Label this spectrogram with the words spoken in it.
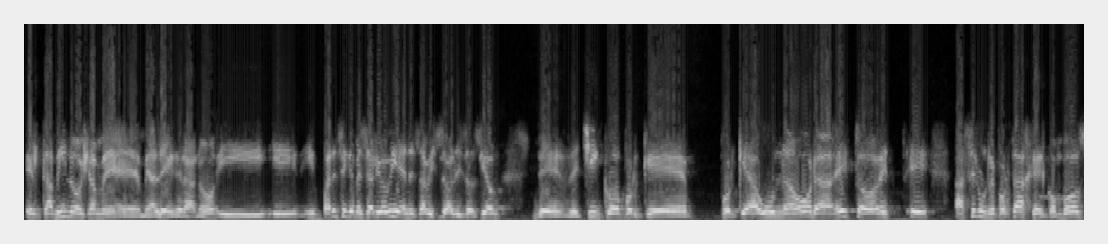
el camino ya me, me alegra, ¿no? Y, y- y parece que me salió bien esa visualización de, de chico porque porque aún ahora esto es eh, hacer un reportaje con vos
